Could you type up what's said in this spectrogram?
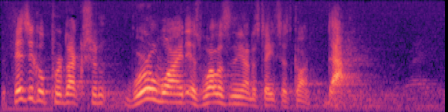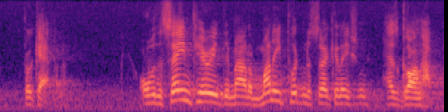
The physical production worldwide as well as in the United States has gone down per capita. Over the same period, the amount of money put into circulation has gone up.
